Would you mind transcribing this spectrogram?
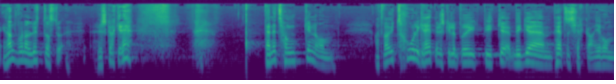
Hvordan Luther sto Husker dere det? Denne tanken om at det var utrolig greit når de skulle bygge, bygge Peterskirka i Rom.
